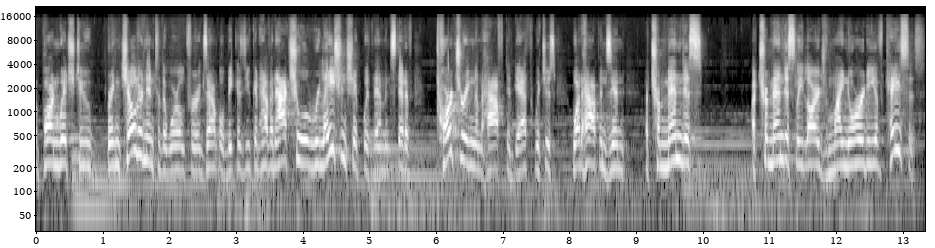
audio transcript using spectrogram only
upon which to bring children into the world, for example, because you can have an actual relationship with them instead of torturing them half to death, which is what happens in a tremendous, a tremendously large minority of cases.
